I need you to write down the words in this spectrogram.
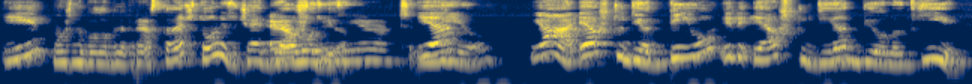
И можно было бы, например, сказать, что он изучает Er биологию. studiert Ja. Bio. Ja, er studiert Bio или er studiert Biologie.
